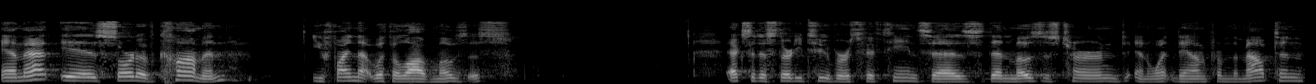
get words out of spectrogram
And that is sort of common. You find that with the law of Moses. Exodus 32 verse 15 says, Then Moses turned and went down from the mountain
